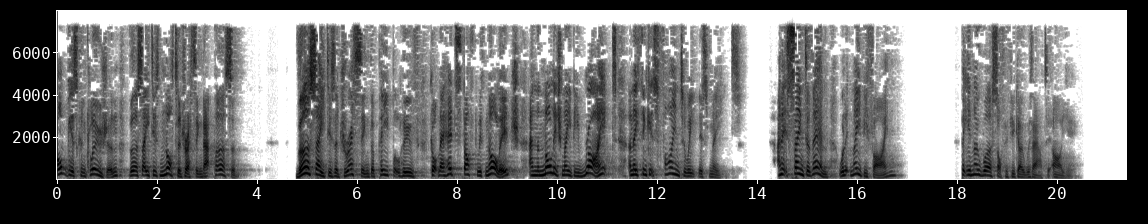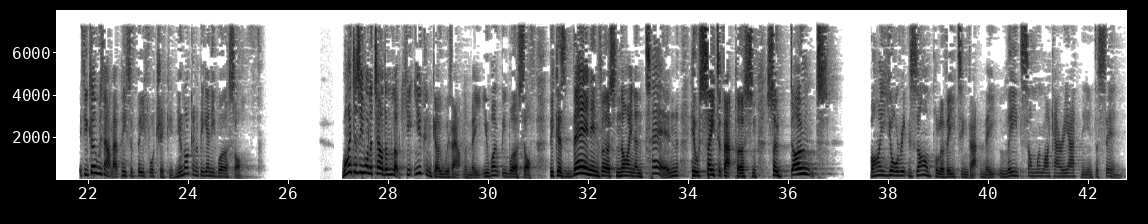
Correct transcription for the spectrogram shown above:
Obvious conclusion, verse 8 is not addressing that person. Verse 8 is addressing the people who've got their head stuffed with knowledge, and the knowledge may be right, and they think it's fine to eat this meat. And it's saying to them, well, it may be fine, but you're no worse off if you go without it, are you? If you go without that piece of beef or chicken, you're not going to be any worse off. Why does he want to tell them, look, you, you, can go without the meat, you won't be worse off? Because then in verse 9 and 10, he'll say to that person, so don't, by your example of eating that meat, lead someone like Ariadne into sin.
